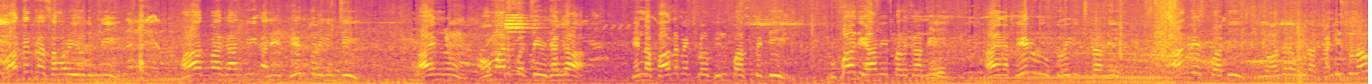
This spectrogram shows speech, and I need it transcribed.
స్వాతంత్ర సమరయోధుడిని మహాత్మా గాంధీ అనే పేరు తొలగించి ఆయన్ను అవమానపరిచే విధంగా నిన్న పార్లమెంట్లో బిల్ పాస్ పెట్టి ఉపాధి హామీ పథకాన్ని ఆయన పేరు తొలగించడాన్ని కాంగ్రెస్ పార్టీ మేమందరం కూడా ఖండిస్తున్నాం.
